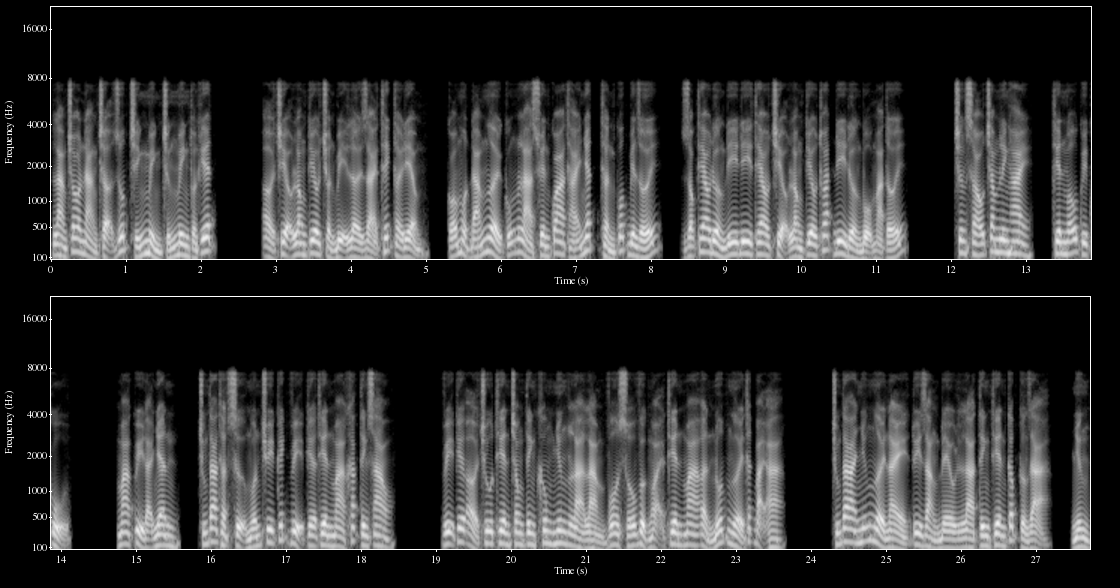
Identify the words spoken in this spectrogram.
làm cho nàng trợ giúp chính mình chứng minh thuần khiết. Ở triệu long tiêu chuẩn bị lời giải thích thời điểm, có một đám người cũng là xuyên qua thái nhất thần quốc biên giới, dọc theo đường đi đi theo triệu long tiêu thoát đi đường bộ mà tới. Chương 602, Thiên mẫu quý củ. Ma quỷ đại nhân, chúng ta thật sự muốn truy kích vị kia thiên ma khắc tinh sao? Vị kia ở Chu Thiên trong tinh không nhưng là làm vô số vực ngoại thiên ma ẩn nút người thất bại à? Chúng ta những người này tuy rằng đều là tinh thiên cấp cường giả, nhưng...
